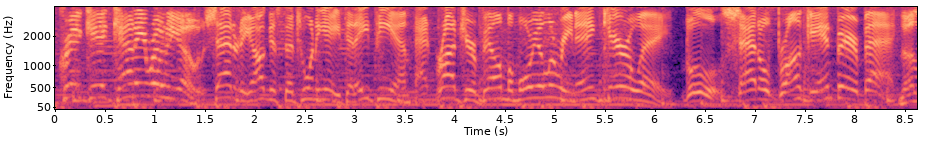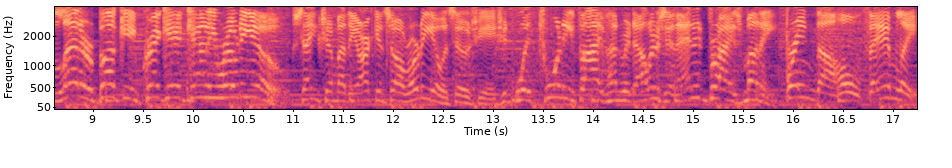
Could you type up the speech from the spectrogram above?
Craighead County Rodeo, Saturday, August the 28th at 8 p.m. at Roger Bell Memorial Arena in Caraway. Bull, saddle, bronc, and bareback. The Letterbuck Craighead County Rodeo, sanctioned by the Arkansas Rodeo Association with $2,500 in added prize money. Bring the whole family.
